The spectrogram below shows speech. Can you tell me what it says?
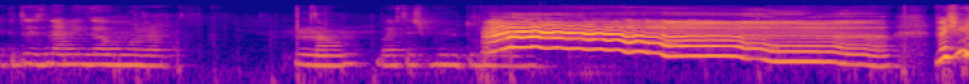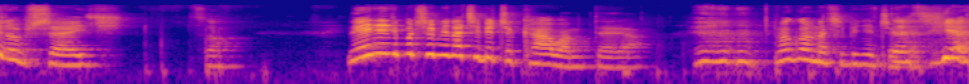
Jak ktoś z nami grał może, No. bo jesteśmy youtuberami. Weź mi to przejdź. Co? No ja nie, niepotrzebnie na ciebie czekałam teraz. Mogłam na ciebie nie czekać. Teraz ja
